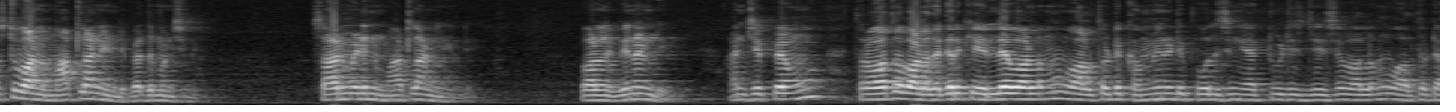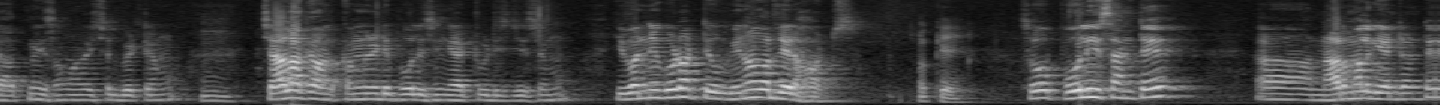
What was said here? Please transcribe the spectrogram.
ఫస్ట్ వాళ్ళని మాట్లాడండి పెద్ద మనిషిని. సార్మేడిని మాట్లాడండి వాళ్ళని వినండి అని చెప్పాము. తర్వాత వాళ్ళ దగ్గరికి వెళ్ళే వాళ్ళము వాళ్ళతోటి కమ్యూనిటీ పోలీసింగ్ యాక్టివిటీస్ చేసే వాళ్ళము వాళ్ళతోటి ఆత్మీయ సమావేశాలు పెట్టాము. చాలా కమ్యూనిటీ పోలీసింగ్ యాక్టివిటీస్ చేసాము. ఇవన్నీ కూడా to win over their hearts okay. So police అంటే నార్మల్గా ఏంటంటే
